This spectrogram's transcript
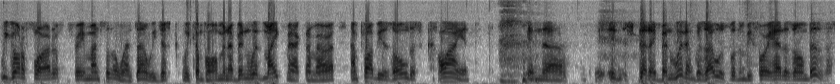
we go to Florida for three months in the winter. We just we come home, and I've been with Mike McNamara. I'm probably his oldest client in, uh, in that I've been with him because I was with him before he had his own business.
